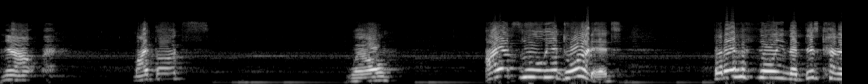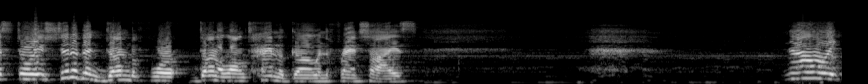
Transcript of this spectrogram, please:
Now, my thoughts? Well, I absolutely adored it. But I have a feeling that this kind of story should have been done before, done a long time ago in the franchise. Now, like,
